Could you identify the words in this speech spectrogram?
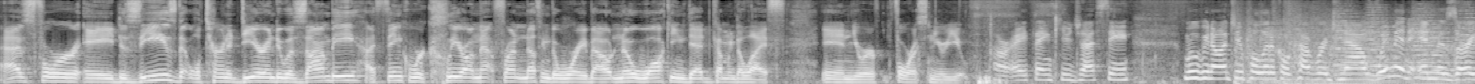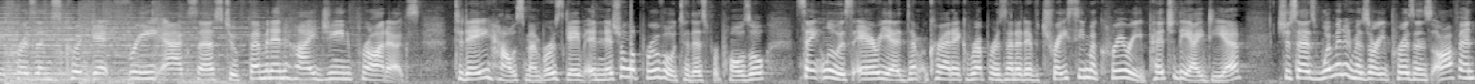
as for a disease that will turn a deer into a zombie, I think we're clear on that front. Nothing to worry about. No walking dead coming to life in your forest near you. All right. Thank you, Jesse. Moving on to political coverage now. Women in Missouri prisons could get free access to feminine hygiene products. Today, House members gave initial approval to this proposal. St. Louis area Democratic Representative Tracy McCreary pitched the idea. She says women in Missouri prisons often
